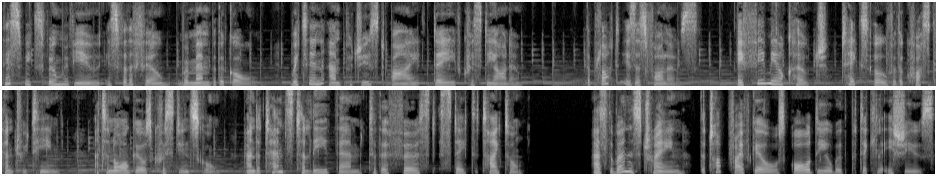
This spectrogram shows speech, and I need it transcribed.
This week's film review is for the film Remember the Goal, written and produced by Dave Christiano. The plot is as follows A female coach takes over the cross country team at an all girls Christian school and attempts to lead them to their first state title. As the runners train, the top five girls all deal with particular issues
